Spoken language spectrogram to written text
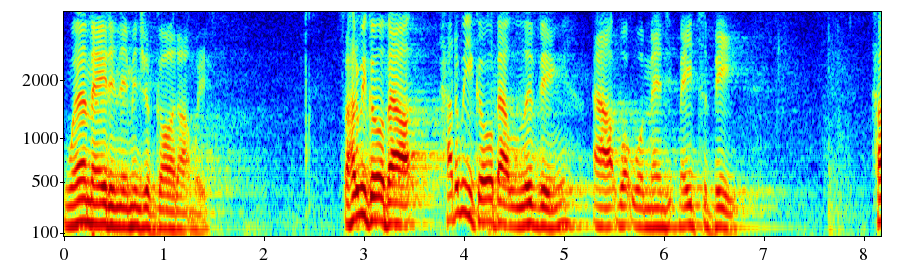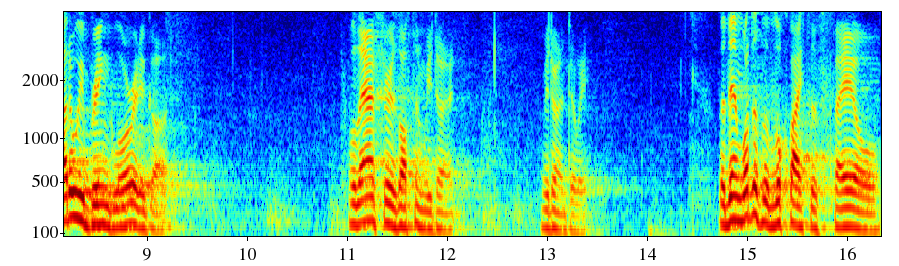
We're made in the image of God, aren't we? So how do we go about how do we go about living out what we're made to be? How do we bring glory to God? Well, the answer is often we don't. We don't, do we? But then what does it look like to fail?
